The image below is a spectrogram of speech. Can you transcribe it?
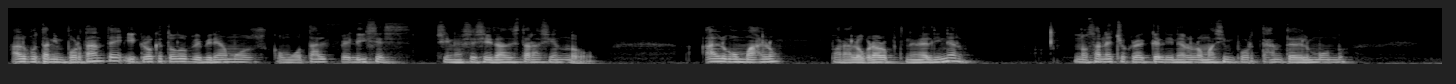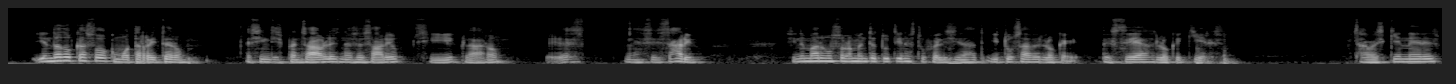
algo tan importante y creo que todos viviríamos como tal felices sin necesidad de estar haciendo algo malo para lograr obtener el dinero nos han hecho creer que el dinero es lo más importante del mundo. Y en dado caso, como te reitero, es indispensable, es necesario, sí, claro, es necesario. Sin embargo, solamente tú tienes tu felicidad y tú sabes lo que deseas, lo que quieres. Sabes quién eres,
